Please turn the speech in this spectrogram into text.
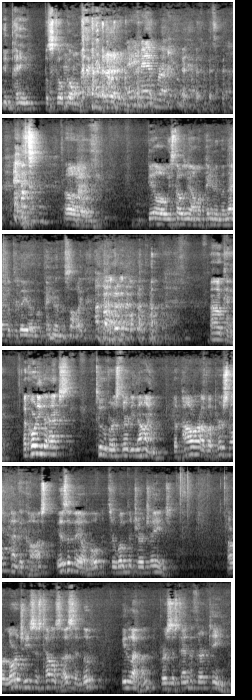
in pain, but still going. Amen, brother. uh, Gail always tells me I'm a pain in the neck, but today I'm a pain in the side. okay. According to Acts 2, verse 39, the power of a personal Pentecost is available throughout the church age. Our Lord Jesus tells us in Luke 11, verses 10 to 13.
